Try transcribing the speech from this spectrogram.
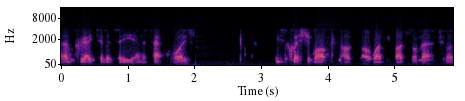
Um, creativity and attack-wise, he's a question mark. I, I won't be budged on that until I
